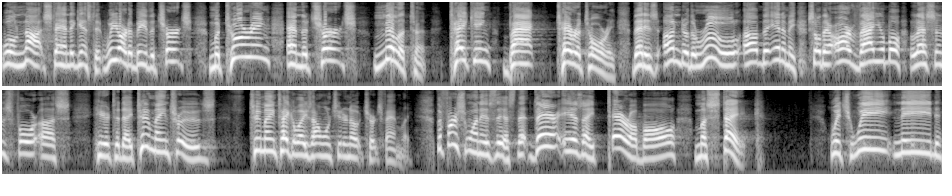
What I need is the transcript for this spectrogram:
will not stand against it. We are to be the church maturing and the church militant, taking back territory that is under the rule of the enemy. So there are valuable lessons for us here today. Two main truths, two main takeaways I want you to note, church family. The first one is this that there is a terrible mistake which we need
